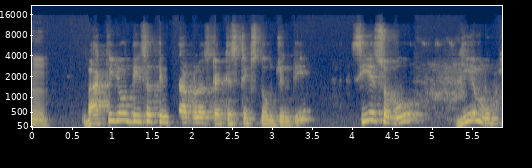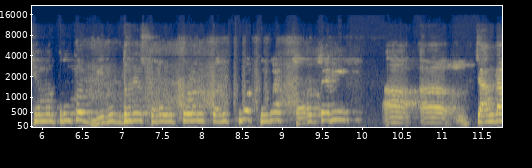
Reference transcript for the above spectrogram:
हम्म। बाकी जो 200 आपण स्टैटिस्टिक्स दउ चंती सीए सब जी मुख्यमंत्री को विरुद्ध रे स्वर उत्तोलन करथिबो किबा सरकारी ଚାନ୍ଦା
